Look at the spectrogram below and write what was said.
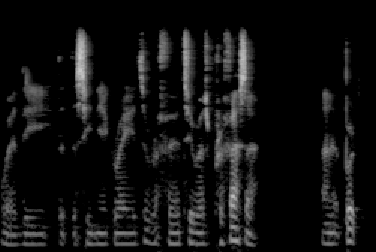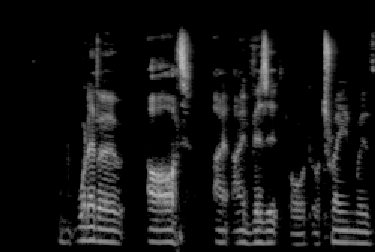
where the, the, the, senior grades are referred to as professor. Uh, but whatever art I, I visit or, or train with,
